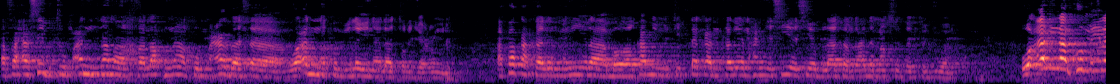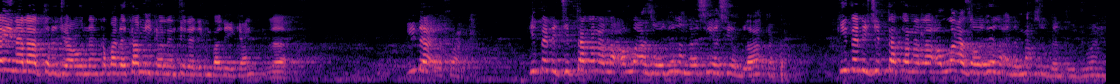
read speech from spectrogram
Afahasibtum annama khalaqnakum abatha wa annakum ilaina la turja'un. Apakah kalian mengira bahwa kami menciptakan kalian hanya sia-sia belaka, tidak ada maksud dan tujuan? Wa annakum ilaina la turja'un dan kepada kami kalian tidak dikembalikan? La. Tidak, ikhwan. Kita diciptakan oleh Allah Azza wa Jalla enggak sia-sia belaka. Kita diciptakan oleh Allah Azza wa Jalla ada maksud dan tujuan.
